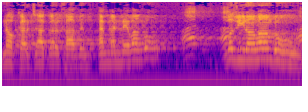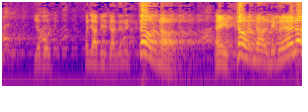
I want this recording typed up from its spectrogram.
نوکر چا کر خادم ایم این اے وانگوں وزیر وانگوں جدو پنجابی چاہتے نے ٹور نال ٹور نال نکلے نا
